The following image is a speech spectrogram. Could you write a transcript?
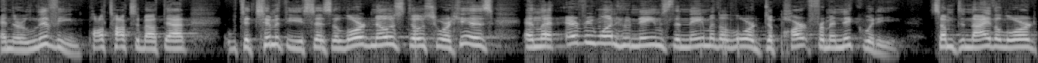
and their living. Paul talks about that to Timothy. He says, The Lord knows those who are his, and let everyone who names the name of the Lord depart from iniquity. Some deny the Lord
